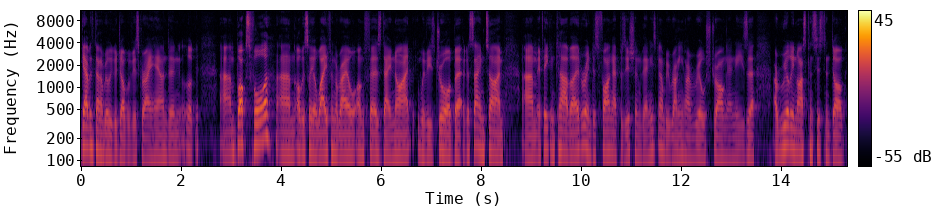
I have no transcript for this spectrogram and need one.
Gavin's done a really good job with his greyhound. And look, um, box four, um, obviously away from the rail on Thursday night with his draw, but at the same time, um, if he can carve over and just find that position, then he's going to be running home real strong. And he's a, a really nice, consistent dog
